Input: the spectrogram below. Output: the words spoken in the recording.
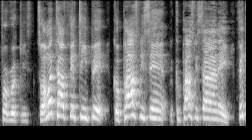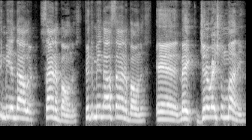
for rookies. So I'm a top 15 pick. Could possibly send could possibly sign a 50 million dollar signing bonus, 50 million dollar signing bonus, and make generational money.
